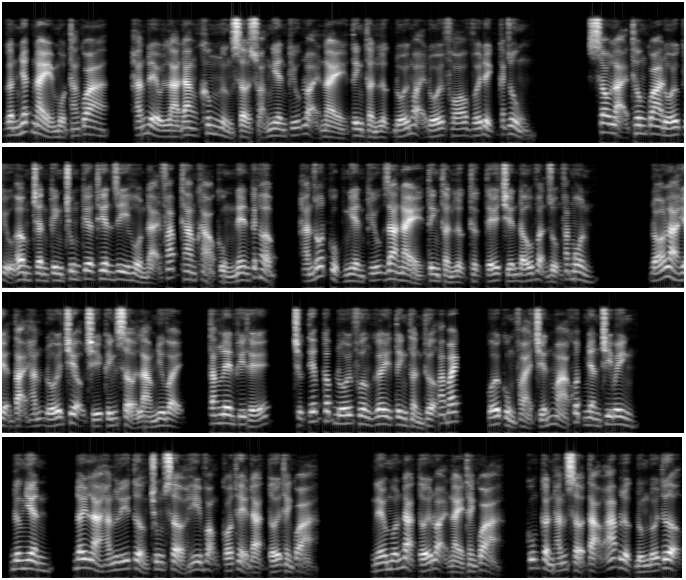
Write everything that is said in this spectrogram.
Gần nhất này một tháng qua, hắn đều là đang không ngừng sờ soạn nghiên cứu loại này tinh thần lực đối ngoại đối phó với địch cách dùng. Sau lại thông qua đối cửu âm chân kinh trung kia thiên di hồn đại pháp tham khảo cùng nên kết hợp, hắn rốt cục nghiên cứu ra này tinh thần lực thực tế chiến đấu vận dụng pháp môn. Đó là hiện tại hắn đối triệu trí kính sở làm như vậy, tăng lên khí thế trực tiếp cấp đối phương gây tinh thần thượng áp bách, cuối cùng phải chiến mà khuất nhân chi binh. Đương nhiên, đây là hắn lý tưởng trung sở hy vọng có thể đạt tới thành quả. Nếu muốn đạt tới loại này thành quả, cũng cần hắn sở tạo áp lực đúng đối tượng,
